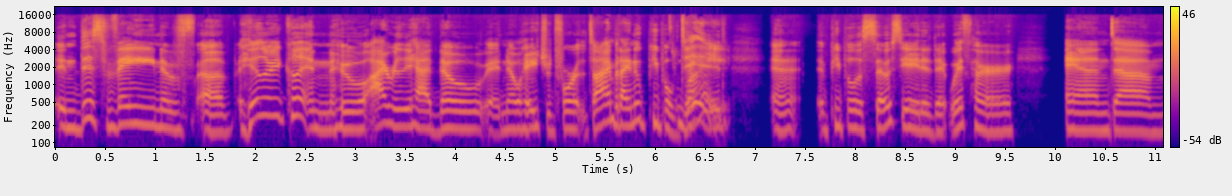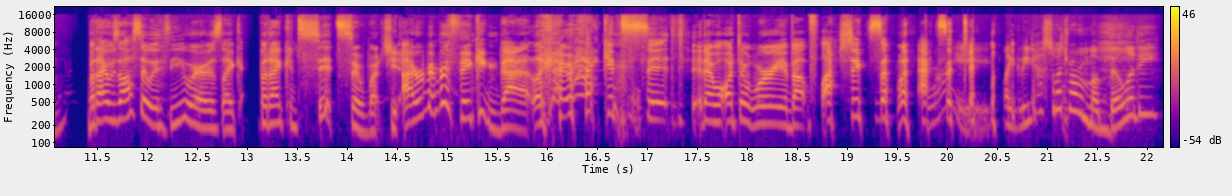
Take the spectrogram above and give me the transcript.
in this vein of uh, Hillary Clinton, who I really had no no hatred for at the time, but I knew people did, right. and people associated it with her. And um, but I was also with you where I was like, but I could sit so much. I remember thinking that, like, I, I can sit and I want to worry about flashing someone. Right. Like, you have so much more mobility.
